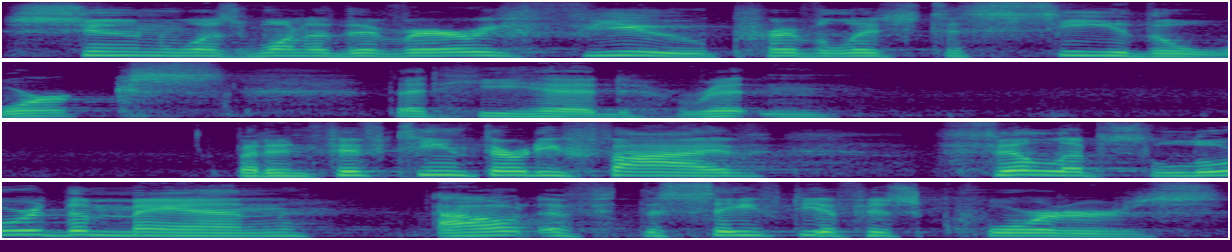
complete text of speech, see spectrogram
soon was one of the very few privileged to see the works that he had written. But in 1535, Phillips lured the man out of the safety of his quarters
